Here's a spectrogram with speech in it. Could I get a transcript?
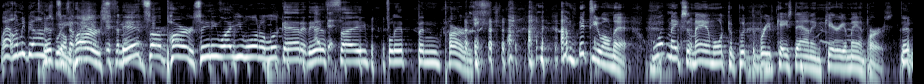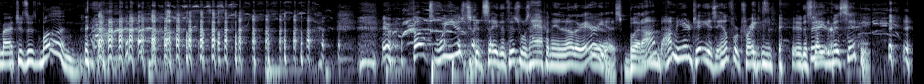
Well, let me be honest It's with you. purse. it's a man It's a purse. Any way you want to look at it, it's a flipping purse. I'm with you on that. What makes a man want to put the briefcase down and carry a man purse? It matches his bun. Folks, we used to could say that this was happening in other areas, but I'm mm. I'm here to tell you it's infiltrating the it's state of. Mississippi.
